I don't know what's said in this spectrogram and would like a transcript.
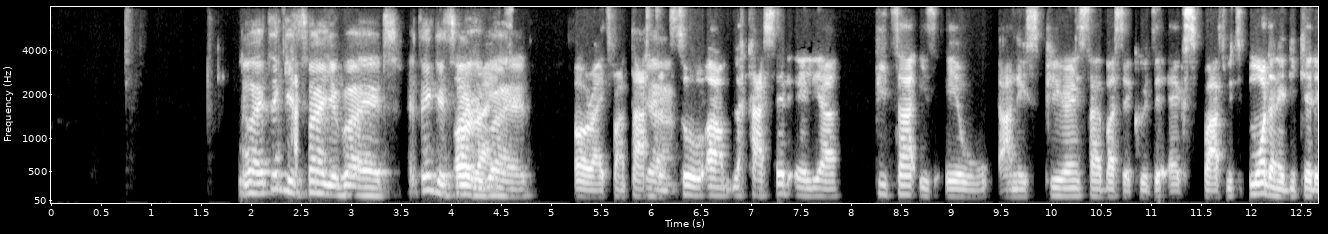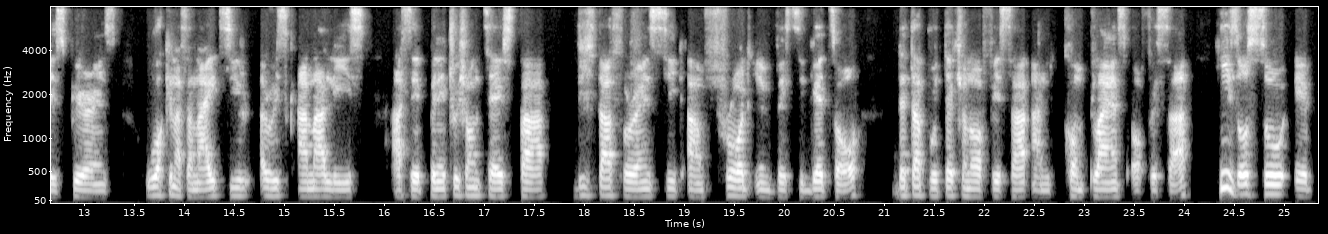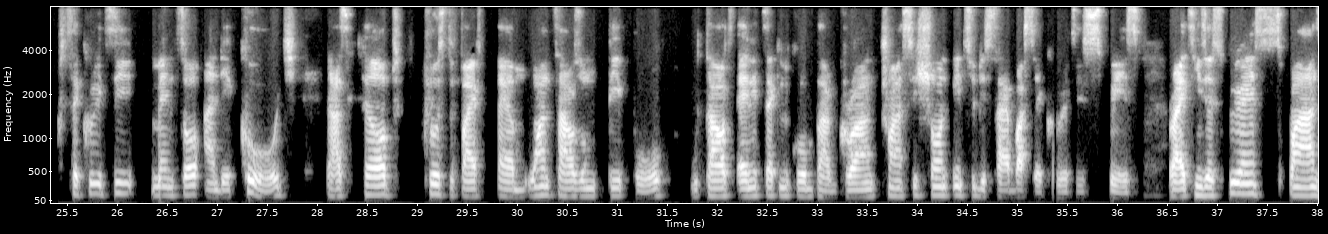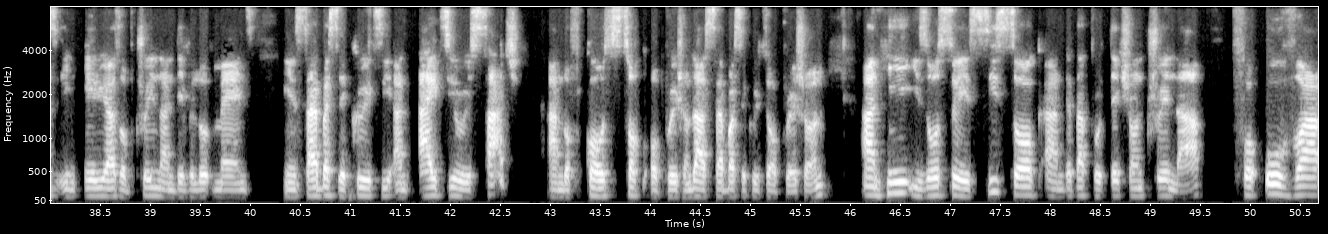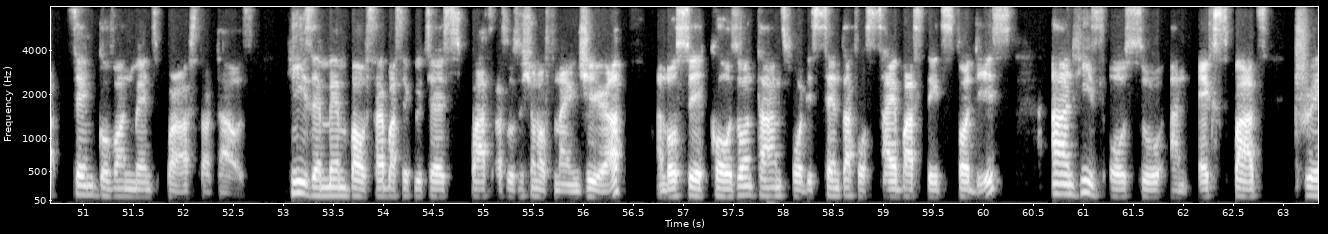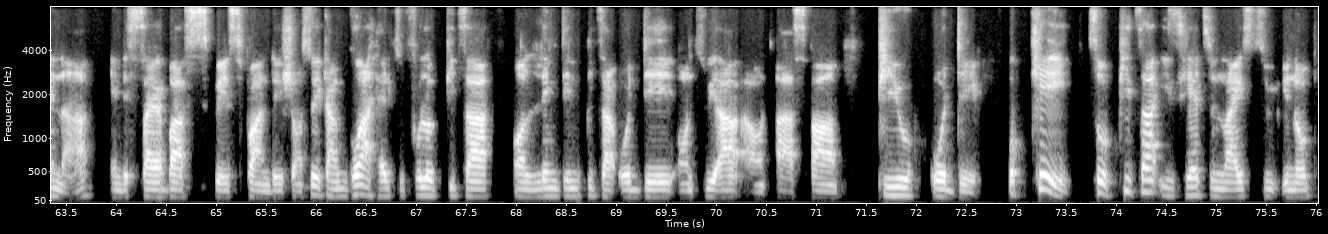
No, I think it's fine. You go ahead. I think it's fine. Right. You go ahead. All right, fantastic. Yeah. So, um, like I said earlier, Peter is a an experienced cybersecurity expert with more than a decade experience working as an IT risk analyst, as a penetration tester, digital forensic and fraud investigator, data protection officer, and compliance officer. He's also a security mentor and a coach that's helped close to five um, 1,000 people without any technical background transition into the cybersecurity space, right? His experience spans in areas of training and development in cybersecurity and IT research, and of course, SOC operation, that's cybersecurity operation. And he is also a CSOC and data protection trainer for over 10 government parastatals. He is a member of Cybersecurity Experts Association of Nigeria and also a consultant for the Center for Cyberspace Studies. And he's also an expert trainer in the Cyberspace Foundation. So you can go ahead to follow Peter on LinkedIn, Peter Ode, on Twitter on, as um, Pew Ode. Okay, so Peter is here tonight to, you know,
